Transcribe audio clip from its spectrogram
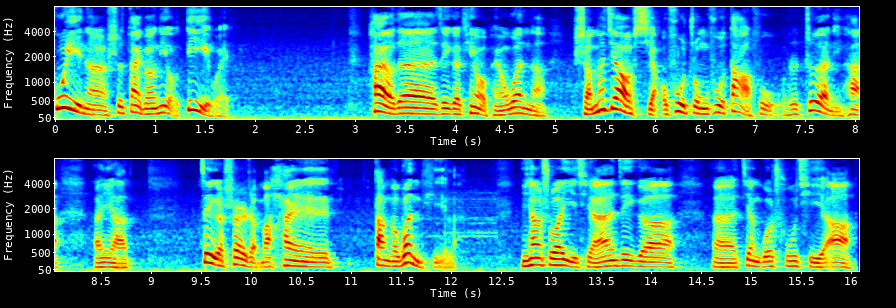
贵呢是代表你有地位。还有的这个听友朋友问呢，什么叫小富、中富、大富？我说这你看，哎呀，这个事儿怎么还当个问题了？你像说以前这个呃建国初期啊。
